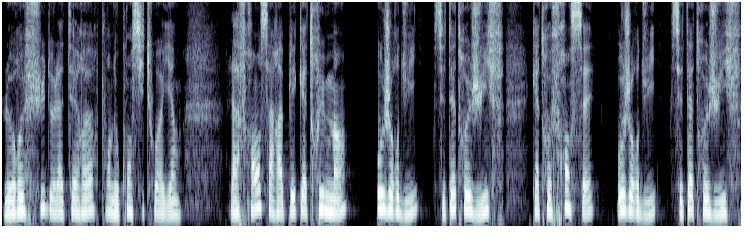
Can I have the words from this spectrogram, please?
le refus de la terreur pour nos concitoyens. La France a rappelé qu'être humain, aujourd'hui, c'est être juif, qu'être français, Aujourd'hui, c'est être juif.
